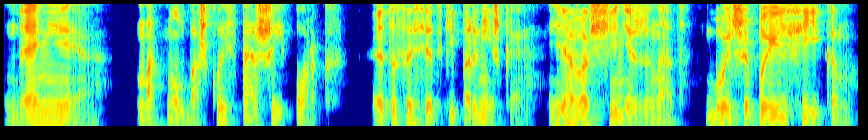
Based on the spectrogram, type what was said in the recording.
«Да не», – мотнул башкой старший орк. «Это соседский парнишка. Я вообще не женат. Больше по эльфийкам».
